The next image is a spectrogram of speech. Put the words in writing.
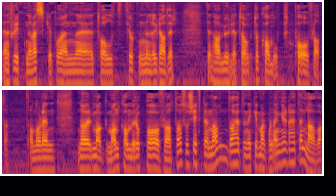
en flytende væske på en 1200-1400 eh, grader, den har mulighet til å, til å, komme opp på overflata. Og når, den, når magmaen kommer opp på overflata, så skifter den navn. Da heter den ikke magma lenger, da heter den lava.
